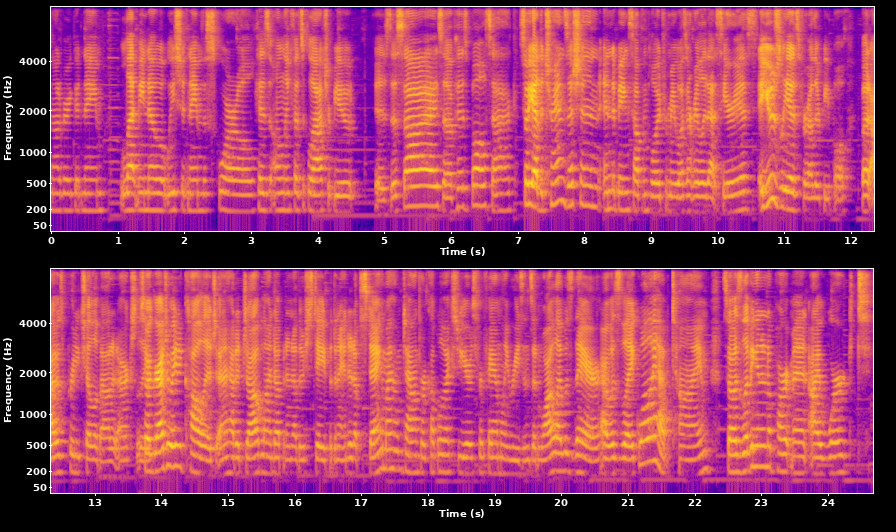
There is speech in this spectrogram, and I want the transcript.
not a very good name. Let me know what we should name the squirrel. His only physical attribute is the size of his ball sack. So yeah, the transition into being self-employed for me wasn't really that serious. It usually is for other people, but I was pretty chill about it actually. So I graduated college and I had a job lined up in another state, but then I ended up staying in my hometown for a couple of extra years for family reasons. And while I was there, I was like, well, I have time. So I was living in an apartment. I worked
